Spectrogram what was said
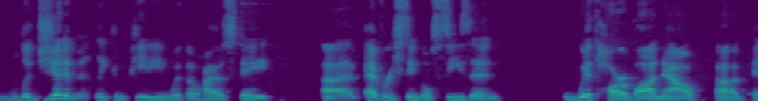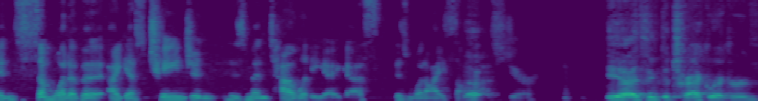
legitimately competing with Ohio State uh, every single season? With Harbaugh now, uh, and somewhat of a, I guess, change in his mentality. I guess is what I saw uh, last year. Yeah, I think the track record,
